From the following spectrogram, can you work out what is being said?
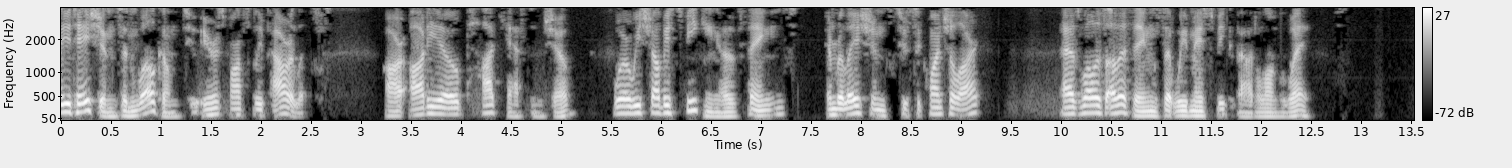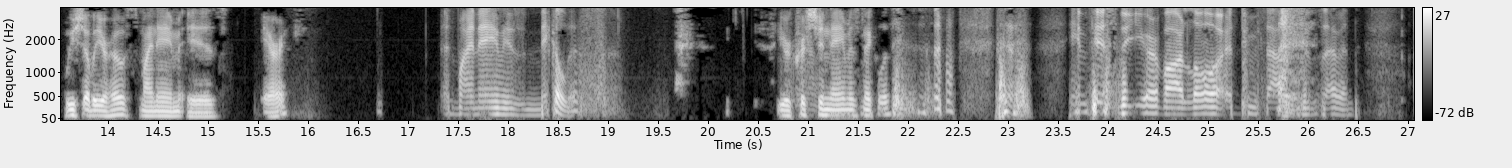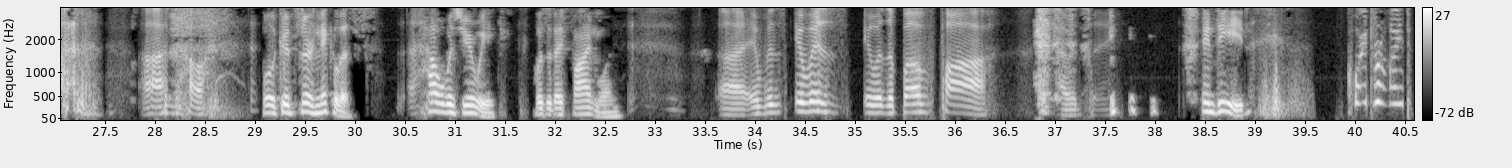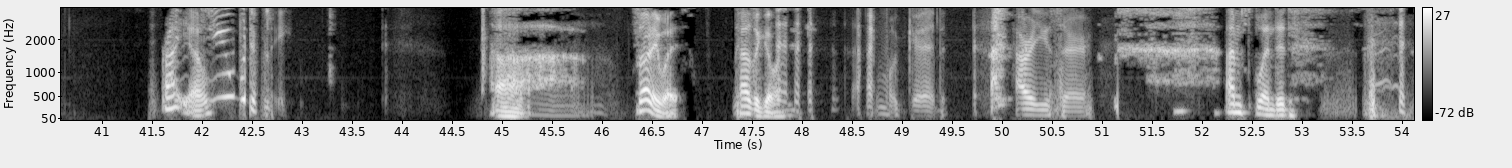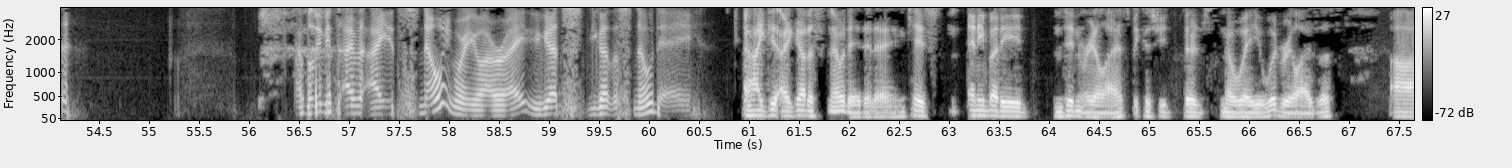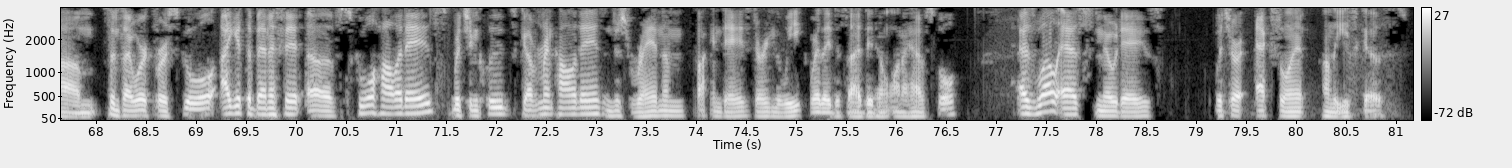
Salutations and welcome to Irresponsibly Powerless, our audio podcasting show where we shall be speaking of things in relations to sequential art, as well as other things that we may speak about along the way. We shall be your hosts. My name is Eric. And my name is Nicholas. Your Christian name is Nicholas? In this, the year of our Lord, 2007. uh, no. Well, good sir Nicholas, how was your week? Was it a fine one? Uh, it was, it was, it was above par, I would say. Indeed. Quite right. Right, yo. Indubitably. Ah. So, anyways, how's it going? I'm good. How are you, sir? I'm splendid. I believe it's I, I, it's snowing where you are, right? You got you got the snow day. I, I got a snow day today. In case anybody didn't realize, because you, there's no way you would realize this. Um, since I work for a school, I get the benefit of school holidays, which includes government holidays and just random fucking days during the week where they decide they don't want to have school, as well as snow days, which are excellent on the East Coast.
